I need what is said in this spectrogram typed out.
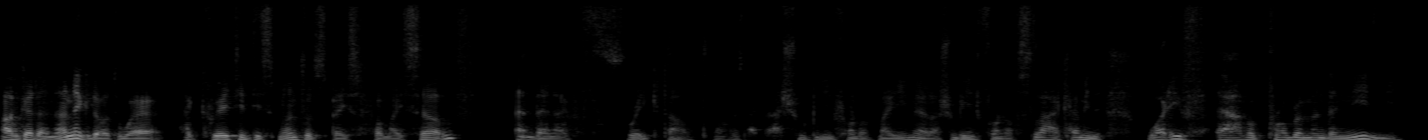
I've got an anecdote where I created this mental space for myself and then I freaked out. I was like, I should be in front of my email. I should be in front of Slack. I mean, what if they have a problem and they need me?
